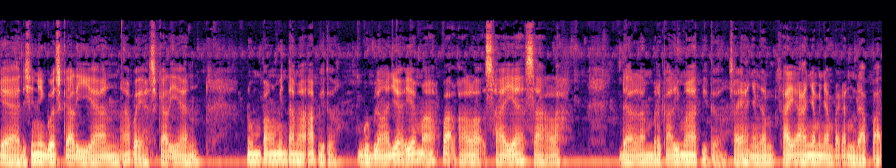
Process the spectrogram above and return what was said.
ya di sini gue sekalian apa ya sekalian numpang minta maaf gitu. Gue bilang aja ya maaf pak kalau saya salah dalam berkalimat gitu. Saya hanya saya hanya menyampaikan pendapat.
